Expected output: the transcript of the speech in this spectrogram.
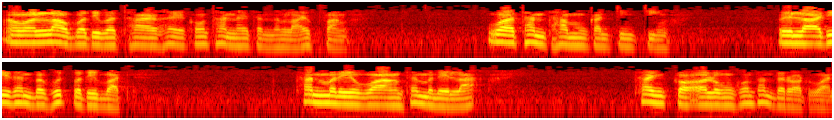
เอาว่าเล่าปฏิบัติทาให้ของท่านให้ท่านทั้งหลายฟัง ว่าท่านทำกันจริง ๆ เวลาที่ท่านประพฤติปฏิบัติ ท่านไม่ได้วางท่านไม่ได้ละ ท่านเกาะอารมณ์ของท่านตลอดวัน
